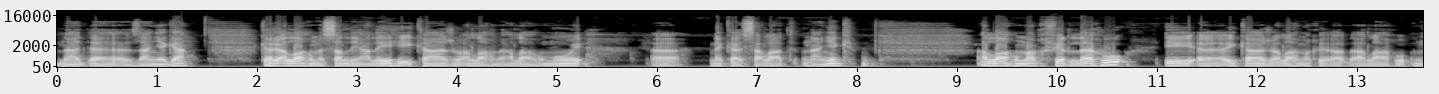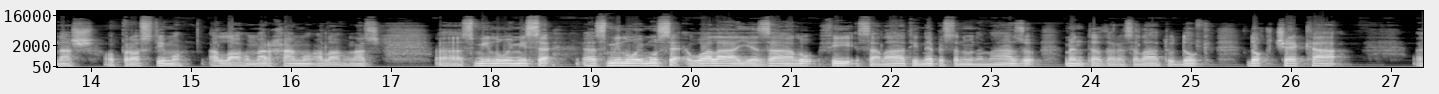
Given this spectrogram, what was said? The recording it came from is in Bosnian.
na, za njega. Kaže, Allahume salli alayhi i kažu, Allahume, Allahu moj, neka je salat na njeg. Allahu magfir lehu i, e, i kaže, Allahu, magfir, Allahu naš oprostimo, Allahu marhamu, Allahu naš e, smiluj mi se, e, smiluj mu se, wala jezalu fi salati, neprestanu namazu, men tazara salatu, dok, dok čeka e,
